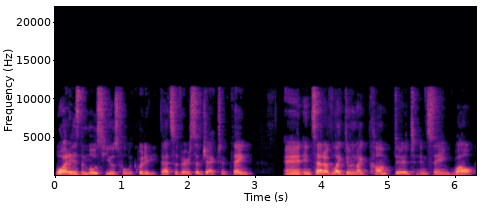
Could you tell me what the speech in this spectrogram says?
What is the most useful liquidity? That's a very subjective thing. And instead of like doing like comp did and saying, well,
